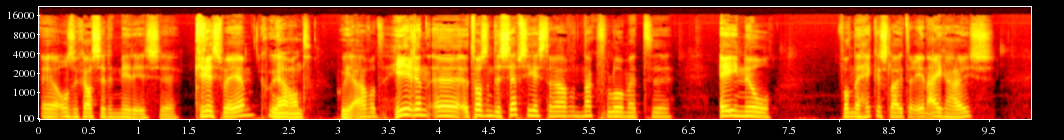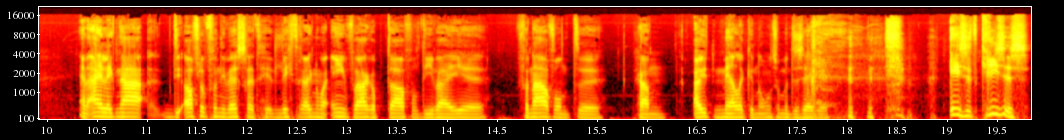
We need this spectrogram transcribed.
eh, onze gast in het midden is eh, Chris WM. Goedenavond. Goedenavond. Heren, eh, het was een deceptie gisteravond. NAC verloor met eh 1-0 van de hekkensluiter in eigen huis. En eigenlijk na die afloop van die wedstrijd ligt er eigenlijk nog maar één vraag op tafel die wij eh, vanavond eh, gaan uitmelken, om zo maar te zeggen. is het crisis?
